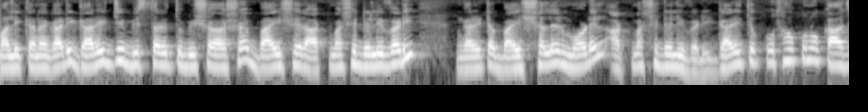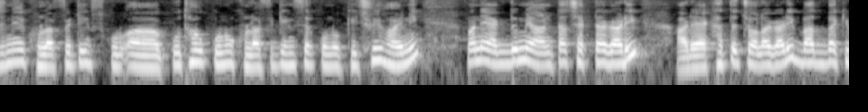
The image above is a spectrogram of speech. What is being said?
মালিকানা গাড়ি, গাড়ির যে বিস্তারিত বিষয় আসে, বাইশের আট মাসে ডেলিভারি গাড়িটা বাইশ সালের মডেল আট মাসে ডেলিভারি গাড়িতে কোথাও কোনো কাজ নেই, খোলা ফিটিংস কোথাও কোনো খোলা ফিটিংসের কোনো কিছুই হয়নি। মানে একদমই আনটাচ একটা গাড়ি, আর এক হাতে চলা গাড়ি বাদ বাকি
